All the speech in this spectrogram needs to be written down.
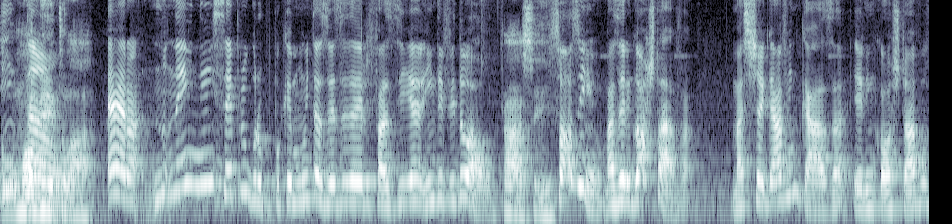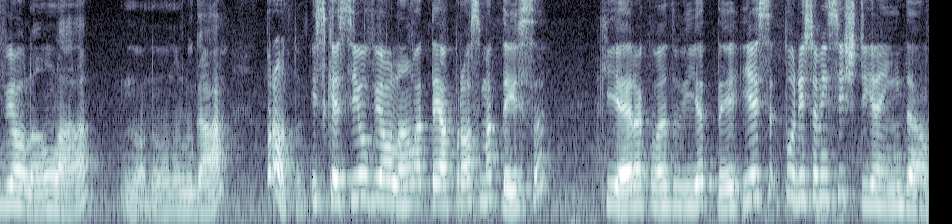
o Então, momento lá. Era, nem, nem sempre o grupo, porque muitas vezes ele fazia individual. Ah, sim. Sozinho, mas ele gostava. Mas chegava em casa, ele encostava o violão lá no, no- no lugar, pronto, esquecia o violão até a próxima terça que era quando ia ter. E esse, por isso eu insisti ainda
